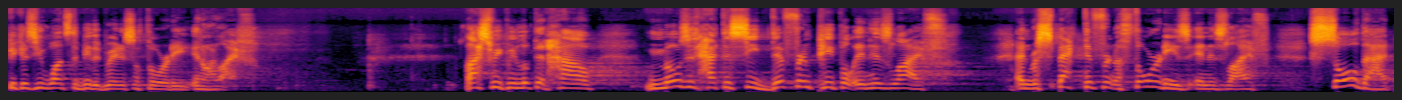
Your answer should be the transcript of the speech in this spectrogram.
because He wants to be the greatest authority in our life. Last week we looked at how Moses had to see different people in his life and respect different authorities in his life so that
